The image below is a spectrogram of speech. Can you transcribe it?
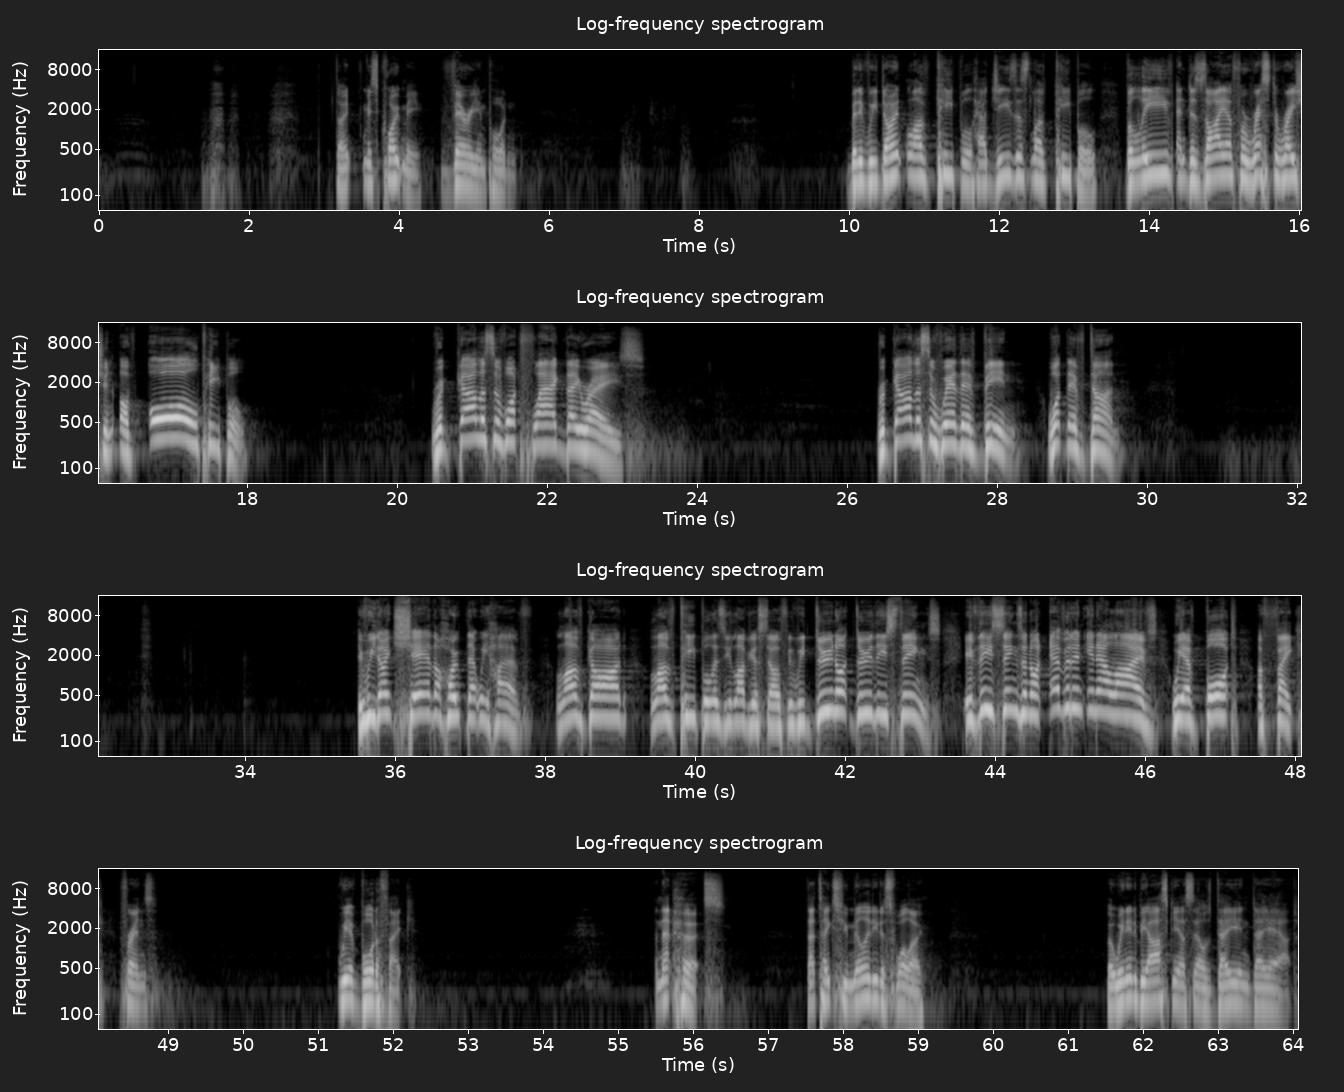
Don't misquote me. Very important. But if we don't love people how Jesus loved people, believe and desire for restoration of all people, regardless of what flag they raise, regardless of where they've been, what they've done. If we don't share the hope that we have, love God, love people as you love yourself, if we do not do these things, if these things are not evident in our lives, we have bought a fake, friends. We have bought a fake. And that hurts. That takes humility to swallow. But we need to be asking ourselves day in, day out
